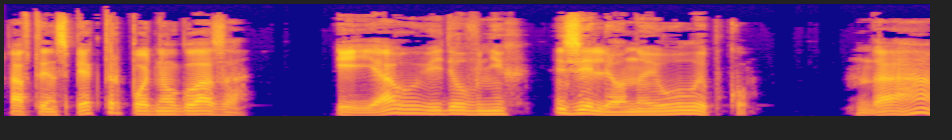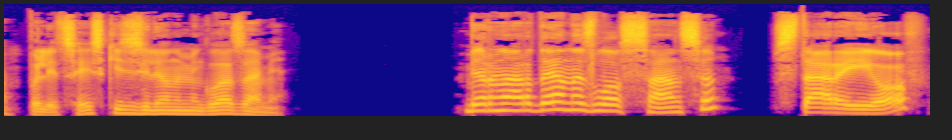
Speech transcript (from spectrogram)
Автоинспектор поднял глаза. И я увидел в них зеленую улыбку. Да, полицейский с зелеными глазами. «Бернарден из Лос-Санса? Старый Иов?»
